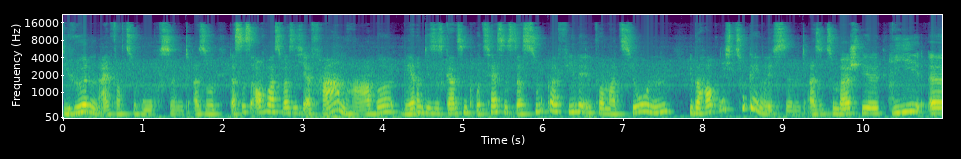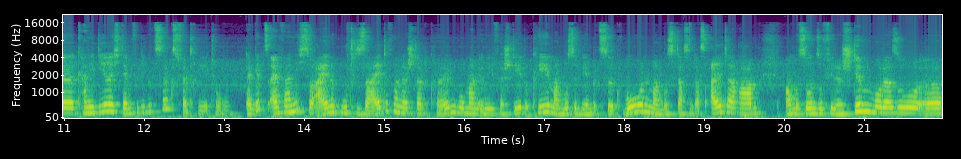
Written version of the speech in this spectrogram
die Hürden einfach zu hoch sind. Also das ist auch was, was ich erfahren habe während dieses ganzen Prozesses, dass super viele Informationen überhaupt nicht zugänglich sind. Also zum Beispiel, wie äh, kandidiere ich denn für die Bezirksvertretung? Da gibt es einfach nicht so eine gute Seite von der Stadt Köln, wo man irgendwie versteht, okay, man muss in dem Bezirk wohnen, man muss das und das Alter haben, man muss so und so viele Stimmen oder so. Äh,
